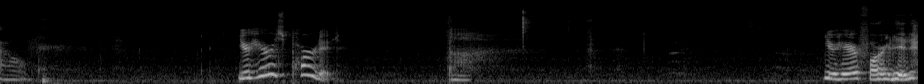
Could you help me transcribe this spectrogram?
Ow. Your hair is parted. Your hair farted.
